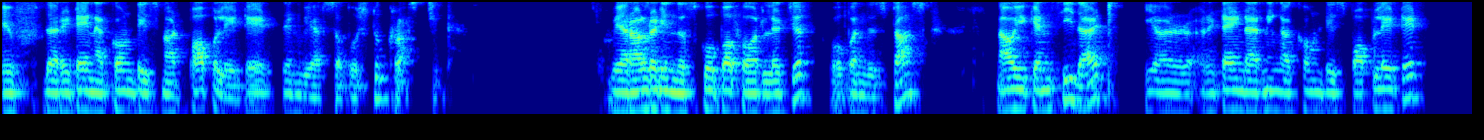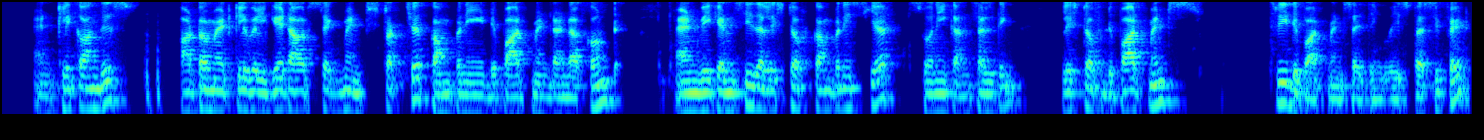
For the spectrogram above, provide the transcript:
if the retain account is not populated, then we are supposed to cross check. We are already in the scope of our ledger. Open this task. Now you can see that your retained earning account is populated and click on this. Automatically we'll get our segment structure, company, department, and account. And we can see the list of companies here, Sony Consulting, list of departments, three departments I think we specified,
